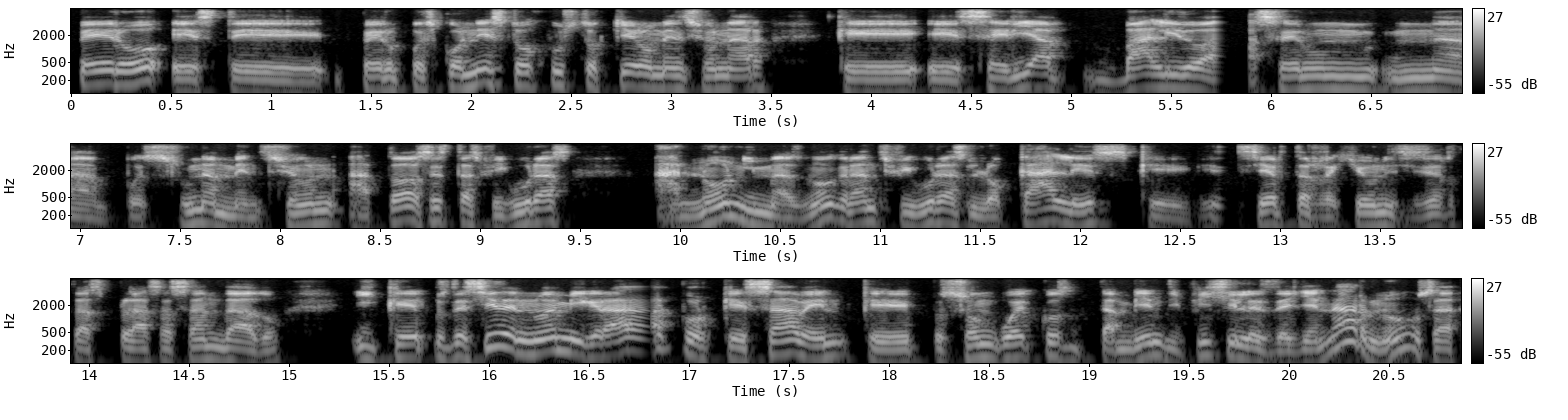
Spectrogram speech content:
pero este, pero pues con esto justo quiero mencionar que eh, sería válido hacer una, pues una mención a todas estas figuras anónimas, ¿no? Grandes figuras locales que, ciertas regiones y ciertas plazas han dado y que pues deciden no emigrar porque saben que pues, son huecos también difíciles de llenar, ¿no? O sea,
